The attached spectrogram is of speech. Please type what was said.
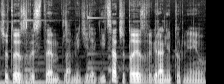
Czy to jest występ dla Miedzi Legnica, czy to jest wygranie turnieju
